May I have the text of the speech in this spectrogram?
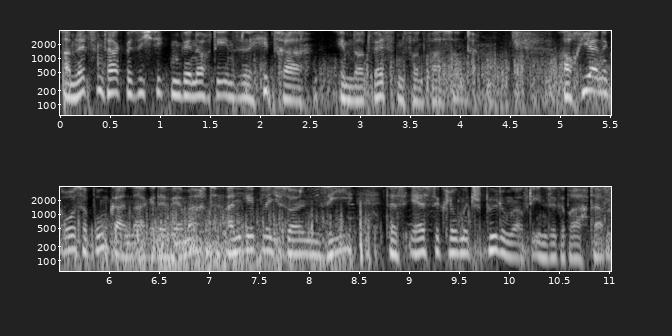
Am letzten Tag besichtigten wir noch die Insel Hitra im Nordwesten von Farsund. Auch hier eine große Bunkeranlage der Wehrmacht. Angeblich sollen sie das erste Klo mit Spülung auf die Insel gebracht haben.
